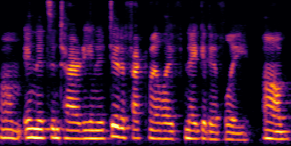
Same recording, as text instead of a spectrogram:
um, in its entirety and it did affect my life negatively um,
